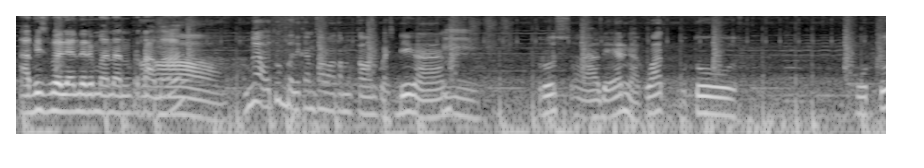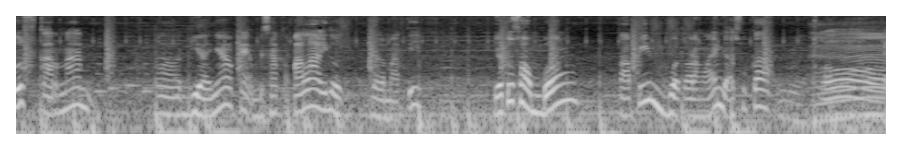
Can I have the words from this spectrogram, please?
Habis balian dari manan pertama. Ah, enggak itu balikan sama teman kawan SD kan. Mm. Terus eh, LDR nggak kuat putus. Putus karena eh, dianya kayak besar kepala gitu. Dalam arti dia tuh sombong tapi buat orang lain nggak suka. Gitu. oh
